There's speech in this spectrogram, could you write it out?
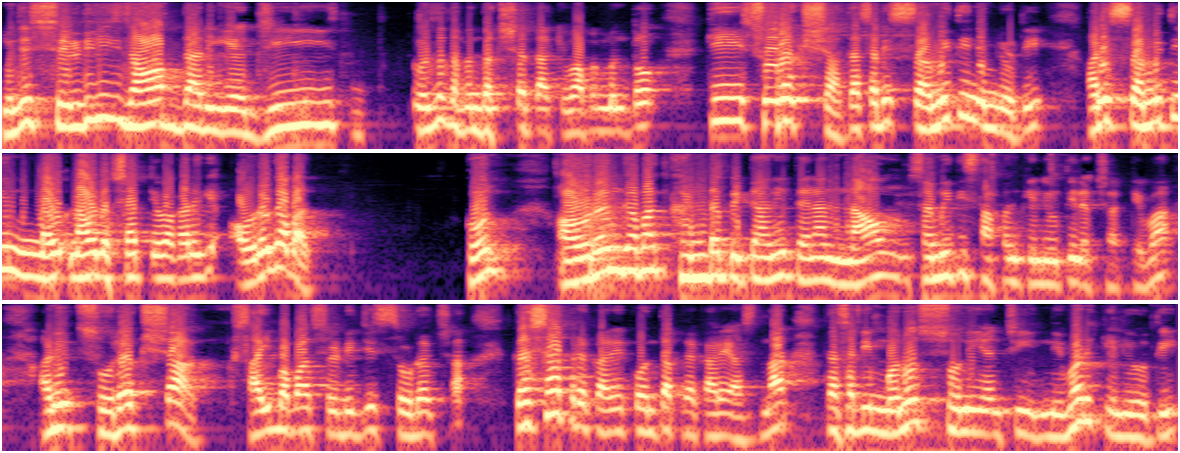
म्हणजे शिर्डीची जबाबदारी आहे जी बोलतात आपण दक्षता किंवा आपण म्हणतो की सुरक्षा त्यासाठी समिती नेमली होती. आणि समिती नाव नाव लक्षात ठेवा कारण की औरंगाबाद कोण? औरंगाबाद खंडपीठाने त्यांना नाव समिती स्थापन केली होती लक्षात ठेवा. आणि सुरक्षा साईबाबा शिर्डीची सुरक्षा कशा प्रकारे कोणत्या प्रकारे असणार? त्यासाठी मनोज सोनी यांची निवड केली होती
